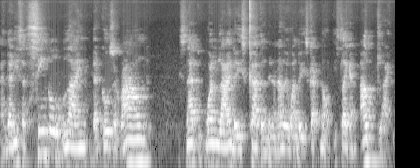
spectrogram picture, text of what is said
and that is a single line that goes around. It's not one line that is cut and then another one that is cut. No, it's like an outline.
